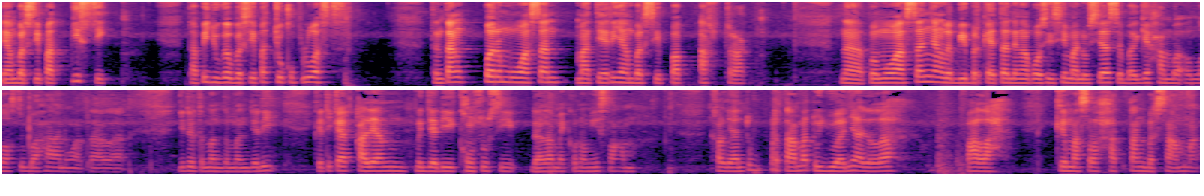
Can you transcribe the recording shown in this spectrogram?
yang bersifat fisik, tapi juga bersifat cukup luas tentang permuasan materi yang bersifat abstrak. Nah, pemuasan yang lebih berkaitan dengan posisi manusia sebagai hamba Allah Subhanahu wa taala. Gitu teman-teman. Jadi ketika kalian menjadi konsumsi dalam ekonomi Islam, kalian tuh pertama tujuannya adalah falah, kemaslahatan bersama.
